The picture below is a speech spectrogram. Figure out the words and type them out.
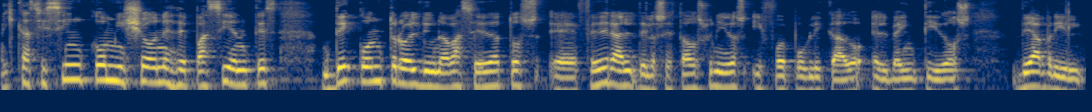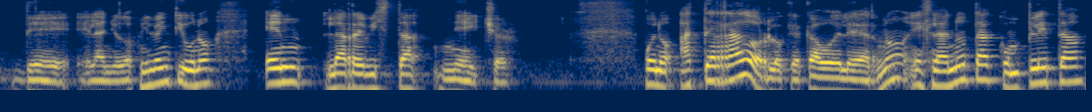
y casi 5 millones de pacientes de control de una base de datos eh, federal de los Estados Unidos y fue publicado el 22 de abril del año 2021 en la revista Nature. Bueno, aterrador lo que acabo de leer, ¿no? Es la nota completa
